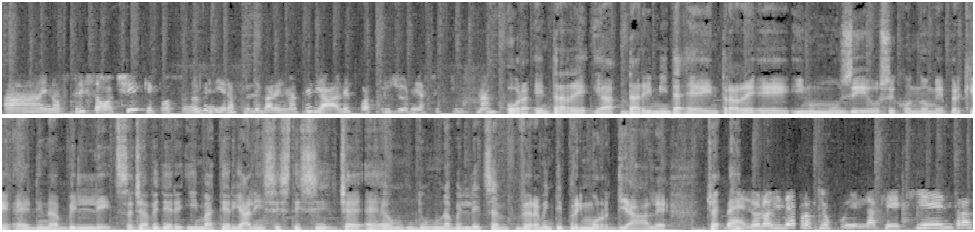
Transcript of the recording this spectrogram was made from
ai nostri soci che possono venire a prelevare il materiale quattro giorni a settimana. Ora, entrare a- da Remida è entrare eh, in un museo, secondo me, perché è di una bellezza. Già vedere i materiali in se stessi, cioè è un- una bellezza veramente primordiale. Cioè, è- Bello, no, l'idea è proprio quella, che chi entra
